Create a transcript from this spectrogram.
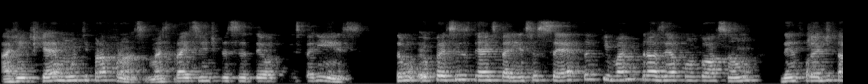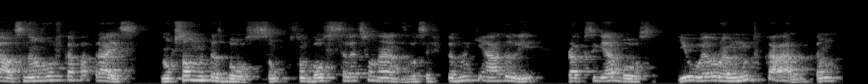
a gente quer muito ir para a França, mas para isso a gente precisa ter outra experiência. Então, eu preciso ter a experiência certa que vai me trazer a pontuação dentro do edital, senão eu vou ficar para trás. Não são muitas bolsas, são, são bolsas selecionadas, você fica ranqueado ali para conseguir a bolsa. E o euro é muito caro, então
